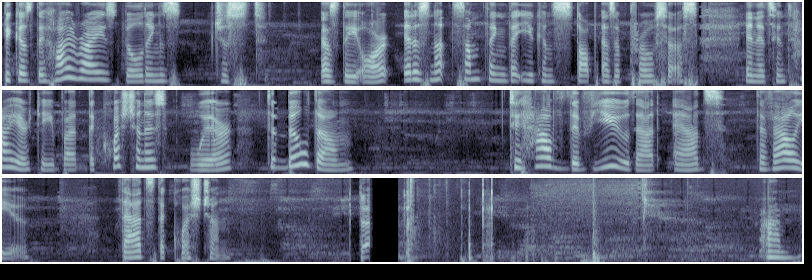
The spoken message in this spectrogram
Because the high rise buildings, just as they are, it is not something that you can stop as a process in its entirety, but the question is where to build them to have the view that adds the value. That's the question. Um,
